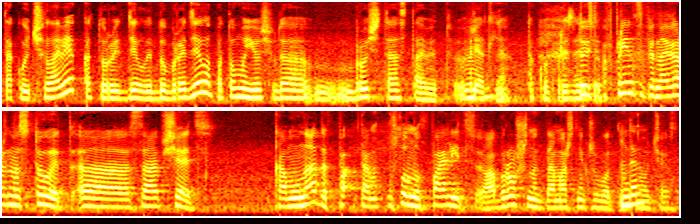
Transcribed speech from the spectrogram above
такой человек, который делает доброе дело, потом ее сюда бросит и оставит. Вряд mm-hmm. ли такое произойдет. То есть, в принципе, наверное, стоит э, сообщать кому надо, там, условно, в полицию о брошенных домашних животных да. на участке.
